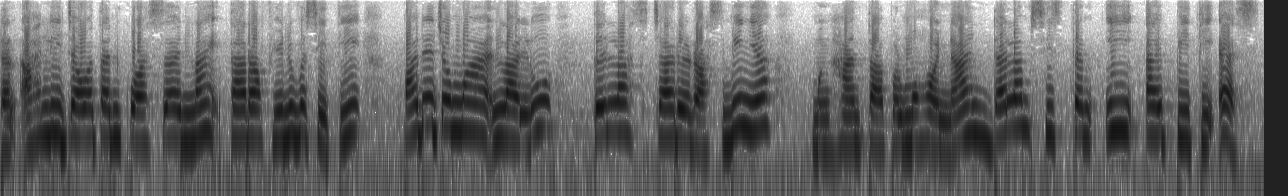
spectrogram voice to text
dan ahli jawatan kuasa naik taraf universiti pada Jumaat lalu telah secara rasminya menghantar permohonan dalam sistem EIPTS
